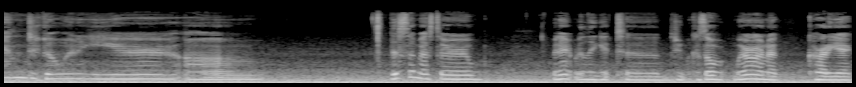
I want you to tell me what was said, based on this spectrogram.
and going here um this semester we didn't really get to do because we're on a cardiac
